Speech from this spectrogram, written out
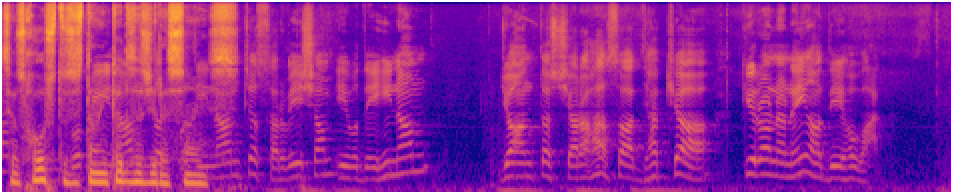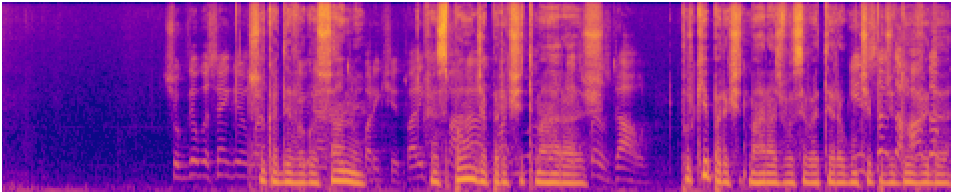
Seus rostos estão em todas as direções. Sukadeva Goswami responde a Parikshit Maharaj. Por que, Parikshit Maharaj, você vai ter algum tipo de dúvida?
